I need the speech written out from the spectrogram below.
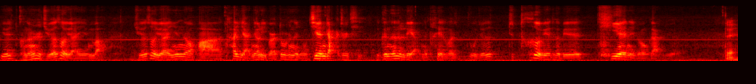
因为可能是角色原因吧，角色原因的话，他眼睛里边儿都是那种奸诈之气，跟他的脸的配合，我觉得就特别特别贴那种感觉。对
